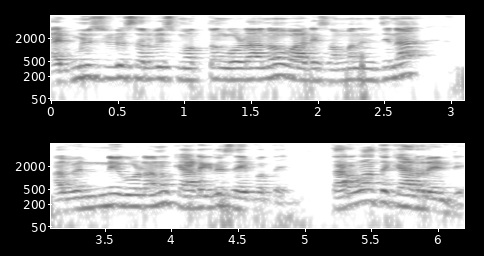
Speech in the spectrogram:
అడ్మినిస్ట్రేటివ్ సర్వీస్ మొత్తం కూడాను వాటికి సంబంధించిన అవన్నీ కూడాను కేటగిరీస్ అయిపోతాయి. తర్వాత కేడర్ ఏంటి?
